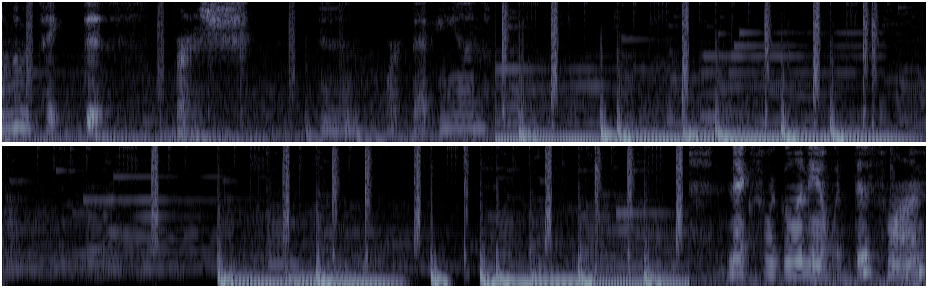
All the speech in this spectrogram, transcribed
I'm gonna take this brush and work that in. Next, we're going in with this one,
